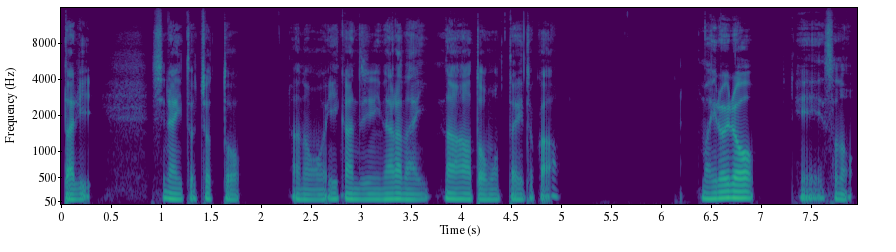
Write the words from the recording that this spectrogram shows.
たりしないとちょっと、あの、いい感じにならないなぁと思ったりとか、まあ、いろいろ、えーその、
